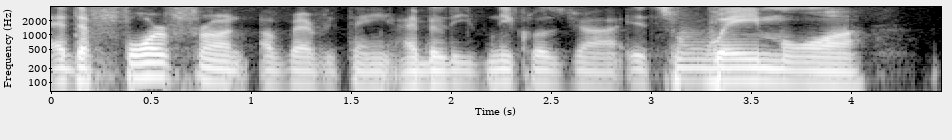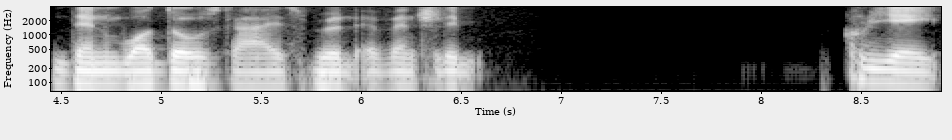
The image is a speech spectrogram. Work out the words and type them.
at the forefront of everything. I believe Nicolas Jaar. It's way more than what those guys would eventually create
